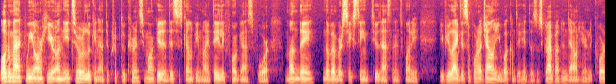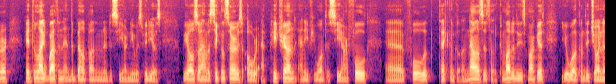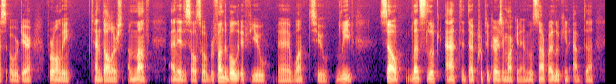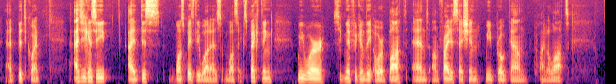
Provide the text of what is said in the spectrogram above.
Welcome back. We are here on eToro looking at the cryptocurrency market, and this is going to be my daily forecast for Monday, November 16, 2020. If you like to support our channel, you're welcome to hit the subscribe button down here in the corner, hit the like button and the bell button to see our newest videos. We also have a signal service over at Patreon, and if you want to see our full uh, full technical analysis of the commodities market, you're welcome to join us over there for only $10 a month. And it is also refundable if you uh, want to leave. So let's look at the cryptocurrency market, and we'll start by looking at the at Bitcoin. As you can see, I this was basically what I was expecting. We were significantly overbought, and on Friday session we broke down quite a lot.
